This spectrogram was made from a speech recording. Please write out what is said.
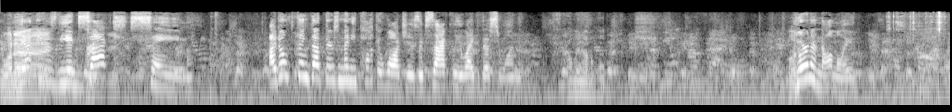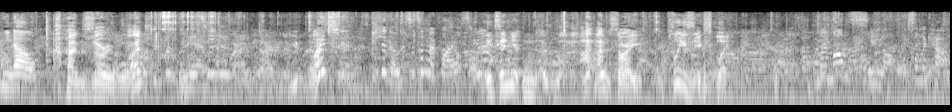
What a. Yet it is the exact crazy- same. I don't think that there's many pocket watches exactly like this one. Probably not a whole. You're an anomaly. We know. I'm sorry, what? You, what? You should know this. It's in my files. It's in your. I'm sorry. Please explain. My mom's an anomaly, so I'm like, how?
